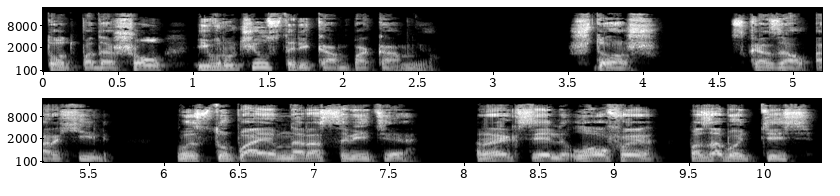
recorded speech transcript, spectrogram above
Тот подошел и вручил старикам по камню. «Что ж», — сказал Архиль, — «выступаем на рассвете. Рексель, Лофы, позаботьтесь».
